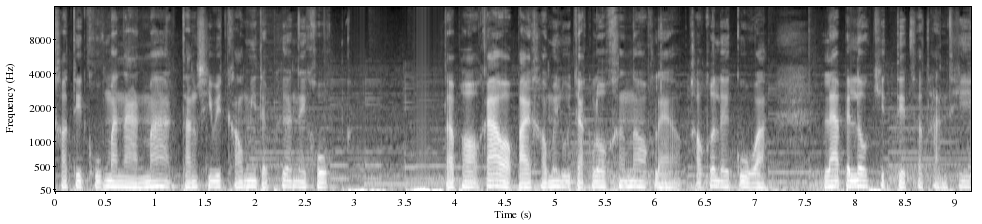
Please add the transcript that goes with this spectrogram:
เขาติดคุกมานานมาก ทั้งชีวิตเขามีแต่เพื่อนในคุก แต่พอก้าวออกไปเขาไม่รู้จักโลกข้างนอกแล้ว เขาก็เลยกลัว และเป็นโรคยึดติดสถานที่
